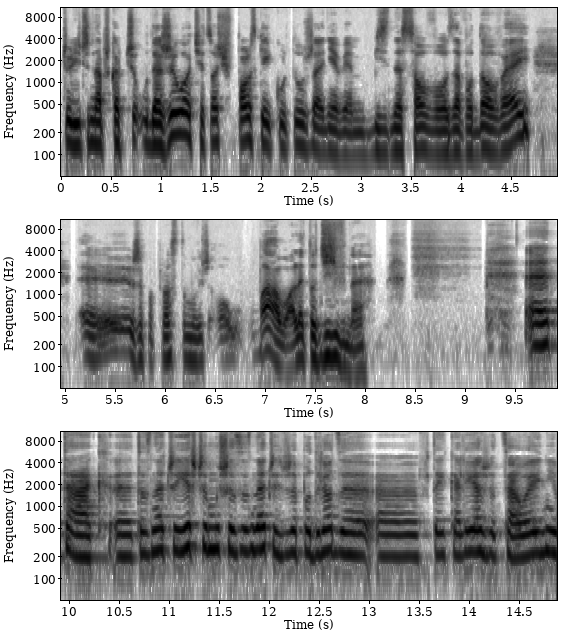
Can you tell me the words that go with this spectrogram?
Czyli czy na przykład, czy uderzyło cię coś w polskiej kulturze, nie wiem, biznesowo-zawodowej, że po prostu mówisz, o wow, ale to dziwne. E, tak, e, to znaczy jeszcze muszę zaznaczyć, że po drodze e, w tej karierze całej nie,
